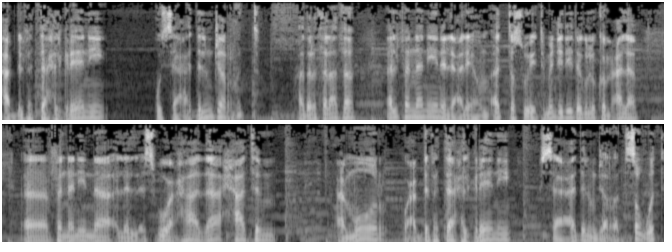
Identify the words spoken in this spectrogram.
عبد الفتاح الجريني وسعد لمجرد. هذول الثلاثة الفنانين اللي عليهم التصويت. من جديد أقول لكم على آه، فنانينا للأسبوع هذا حاتم عمور وعبد الفتاح القريني وسعد المجرد. صوت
